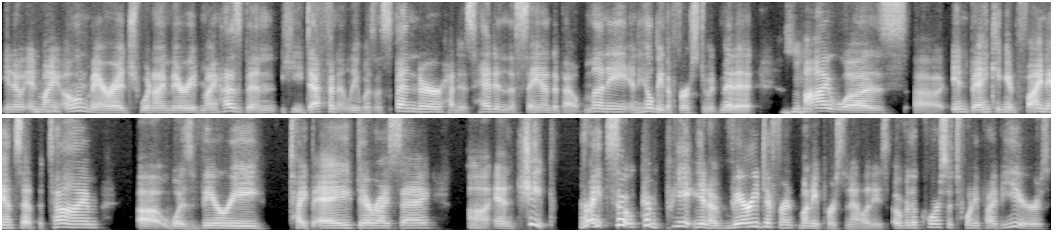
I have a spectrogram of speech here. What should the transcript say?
you know in mm-hmm. my own marriage when i married my husband he definitely was a spender had his head in the sand about money and he'll be the first to admit it i was uh, in banking and finance at the time uh, was very type a dare i say uh, mm-hmm. and cheap right so compete you know very different money personalities over the course of 25 years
